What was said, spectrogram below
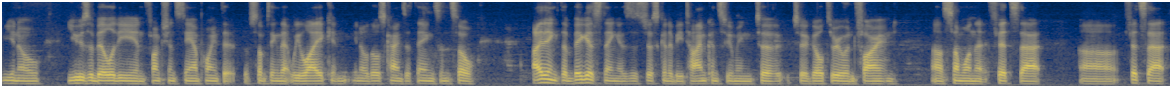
you know usability and function standpoint that of something that we like and you know those kinds of things and so I think the biggest thing is it's just going to be time consuming to to go through and find uh, someone that fits that uh, fits that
